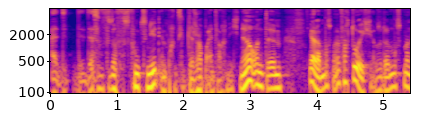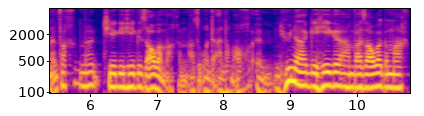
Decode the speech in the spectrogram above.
Also, das, das funktioniert im Prinzip der Job einfach nicht, ne? Und ähm, ja, da muss man einfach durch. Also da muss man einfach ne, Tiergehege sauber machen. Also unter anderem auch ähm, ein Hühnergehege haben wir sauber gemacht,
